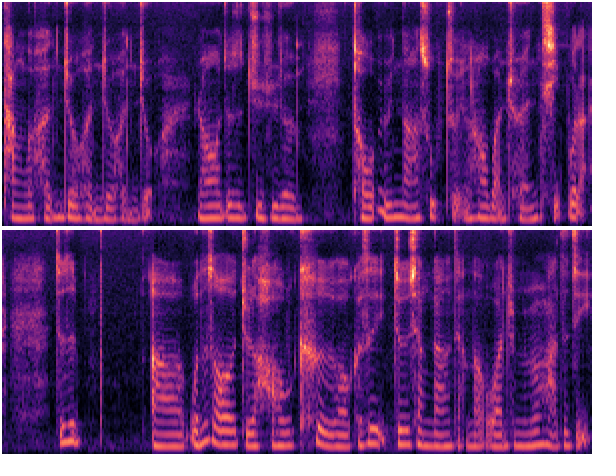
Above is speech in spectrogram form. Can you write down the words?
躺了很久很久很久，然后就是继续的头晕啊、宿醉，然后完全起不来。就是呃，我那时候觉得好渴哦，可是就是像刚刚讲到，完全没办法自己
